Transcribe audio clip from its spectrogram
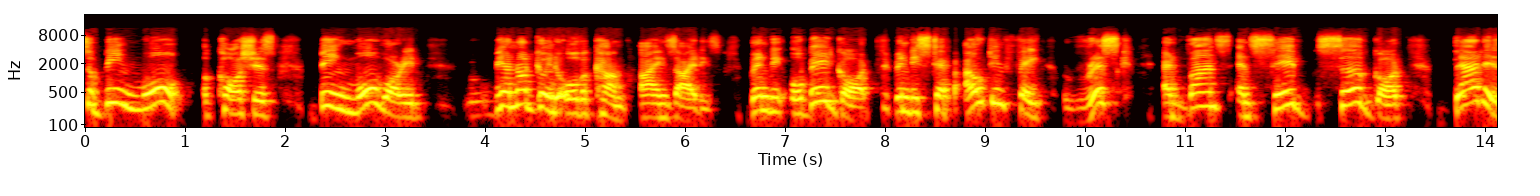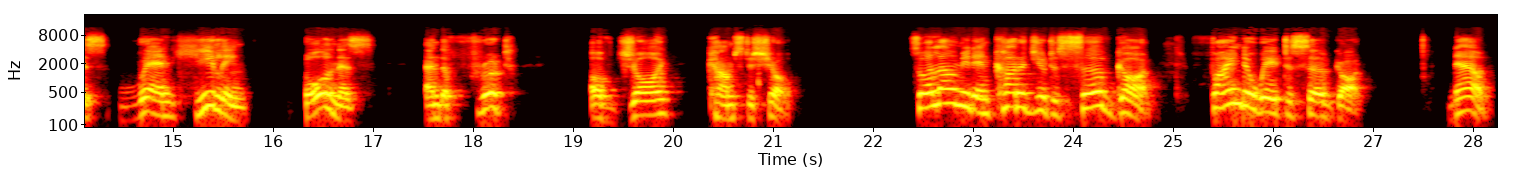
So being more cautious, being more worried, we are not going to overcome our anxieties. When we obey God, when we step out in faith, risk, advance, and save, serve God, that is when healing, boldness, and the fruit of joy comes to show. So allow me to encourage you to serve God. Find a way to serve God. Now,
